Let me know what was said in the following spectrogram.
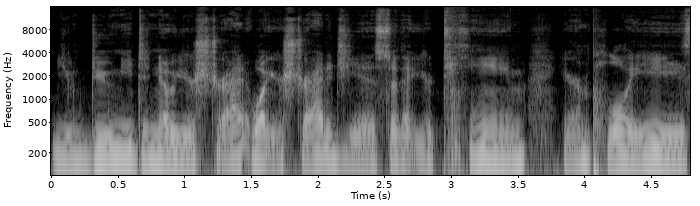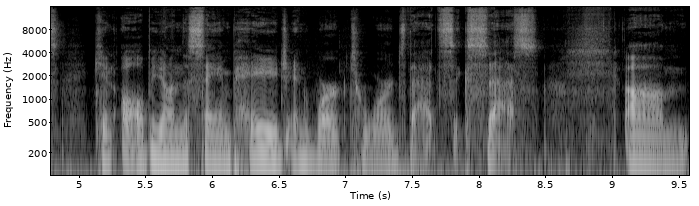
you do need to know your strat what your strategy is so that your team your employees can all be on the same page and work towards that success um,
